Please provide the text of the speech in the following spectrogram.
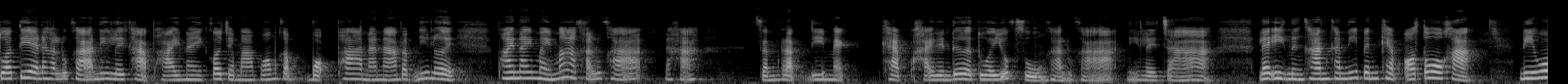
ตัวเตี้ยนะคะ ลูกค้านี่เลยค่ะภายในก็จะมาพร้อมกับเบาะผ้าหนาๆแบบนี้เลย ภายในใหม่มากค่ะลูกค้านะคะสำหรับ D-Max Cap Highlander ตัวยกสูงค่ะลูกค้านี่เลยจ้า และอีกหนึ่งคัน คันนี้เป็น Cap Auto ค่ะ d e v o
